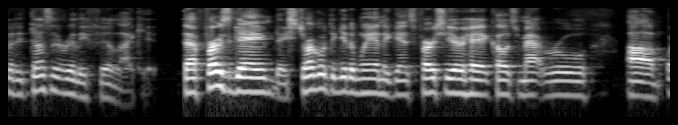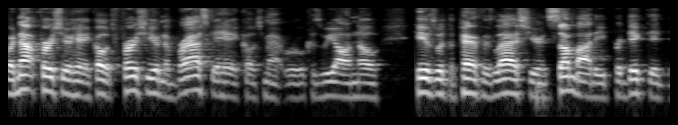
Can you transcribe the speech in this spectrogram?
but it doesn't really feel like it. That first game, they struggled to get a win against first year head coach Matt Rhule, um, or not first year head coach, first year Nebraska head coach Matt Rhule, because we all know he was with the Panthers last year, and somebody predicted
